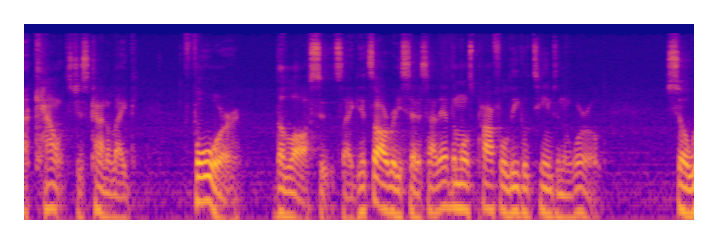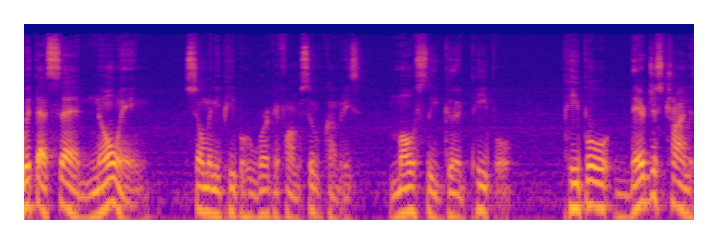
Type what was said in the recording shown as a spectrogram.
accounts just kind of like for the lawsuits. Like it's already set aside. They have the most powerful legal teams in the world. So with that said, knowing so many people who work at pharmaceutical companies, mostly good people, people they're just trying to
